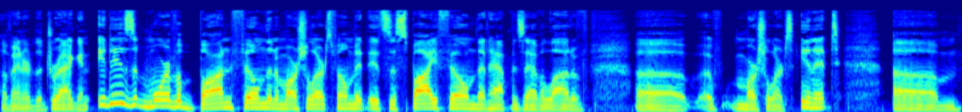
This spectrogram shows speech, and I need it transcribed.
of Enter the Dragon. It is more of a Bond film than a martial arts film. It, it's a spy film that happens to have a lot of, uh, of martial arts in it. Um,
